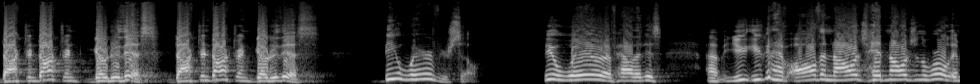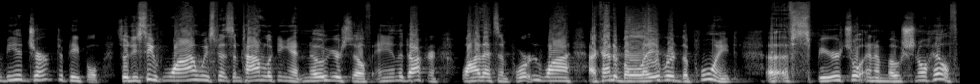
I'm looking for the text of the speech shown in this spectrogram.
doctrine, doctrine, go do this. Doctrine, doctrine, go do this. Be aware of yourself. Be aware of how that is. Um, you, you can have all the knowledge, head knowledge in the world, and be a jerk to people. So, do you see why we spent some time looking at know yourself and the doctrine? Why that's important? Why I kind of belabored the point uh, of spiritual and emotional health,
